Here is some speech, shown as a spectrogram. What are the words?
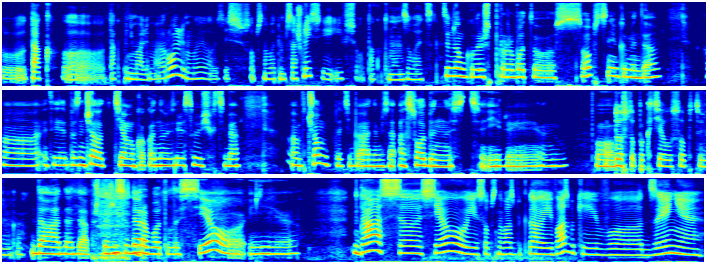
Э, так, э, так понимали мою роль, мы здесь, собственно, в этом сошлись, и, и все, так вот она называется. Ты много говоришь про работу с собственниками, да? А, это обозначало эту тему как одну из рисующих тебя. А в чем для тебя, там, не знаю, особенность или ну, по... доступа к телу собственника? Да, да, да, потому что я же всегда работала с SEO и да, с SEO и, собственно, в Азбуке, и в Азбуке, и в Дзене,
